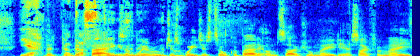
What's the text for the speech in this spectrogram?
Yeah, the, the, the that's the thing, fans, and we're all just we just talk about it on social media. So for me,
